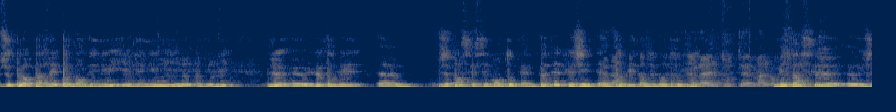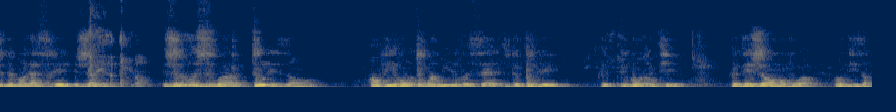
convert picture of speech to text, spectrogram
je, peux en parler pendant des nuits et des nuits et, et des nuits. Le, euh, le poulet, euh, je pense que c'est mon totem. Peut-être que j'ai été un poulet dans une autre vie. Mais parce que euh, je ne m'en lasserai jamais. Je reçois tous les ans environ 3000 recettes de poulet du monde entier que des gens m'envoient. en me disant,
